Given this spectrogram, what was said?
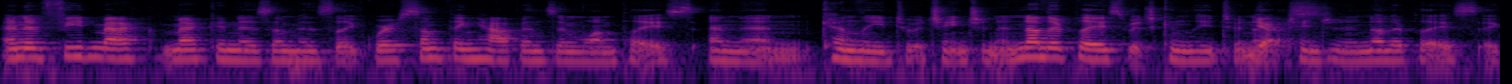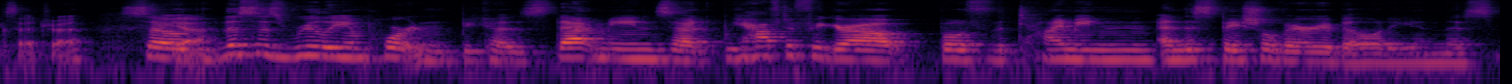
And a feedback mechanism is like where something happens in one place and then can lead to a change in another place, which can lead to another yes. change in another place, etc. So yeah. this is really really important because that means that we have to figure out both the timing and the spatial variability in this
